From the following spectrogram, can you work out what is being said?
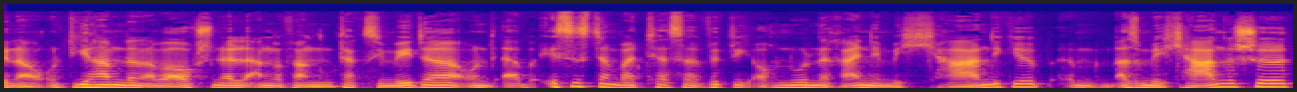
Genau. Und die haben dann aber auch schnell angefangen, Taximeter. Und aber ist es dann bei Tesla wirklich auch nur eine reine Mechanik, ähm, also mechanische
